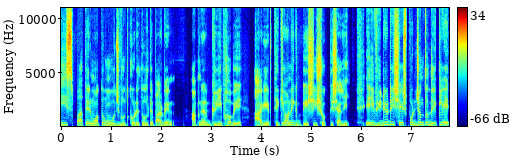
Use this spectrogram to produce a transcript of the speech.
ইস্পাতের মতো মজবুত করে তুলতে পারবেন। আপনার গ্রিপ হবে আগের থেকে অনেক বেশি শক্তিশালী। এই ভিডিওটি শেষ পর্যন্ত দেখলে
